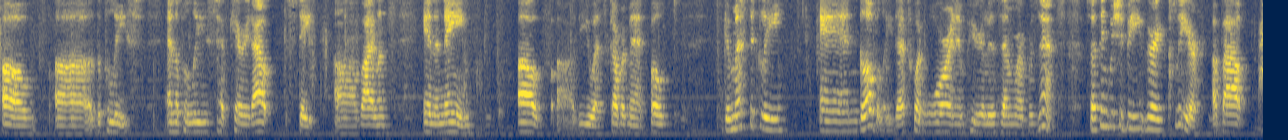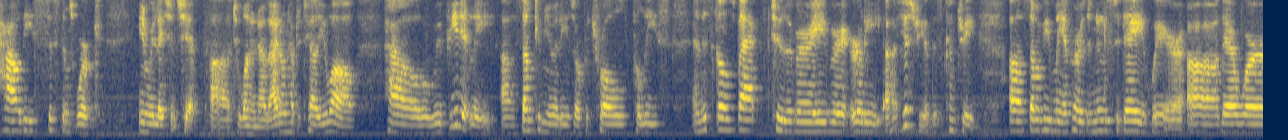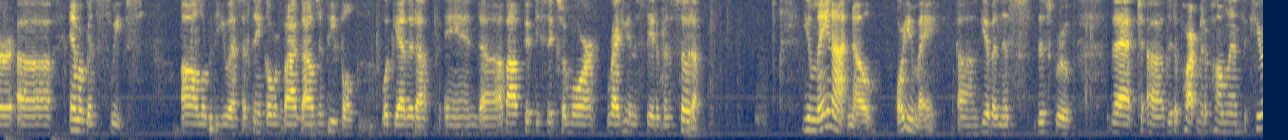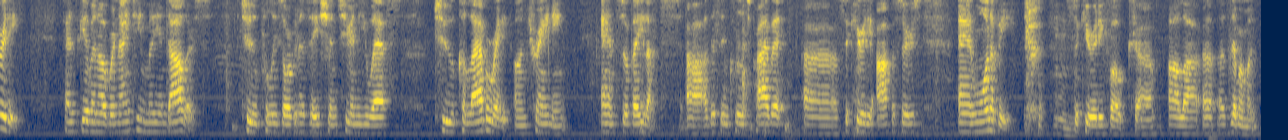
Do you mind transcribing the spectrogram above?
of uh, the police, and the police have carried out state uh, violence in the name of uh, the U.S. government, both domestically and globally. That's what war and imperialism represents. So I think we should be very clear about how these systems work in relationship uh, to one another. I don't have to tell you all how repeatedly uh, some communities are patrolled, police, and this goes back to the very, very early uh, history of this country. Uh, some of you may have heard the news today where uh, there were uh, immigrant sweeps all over the U.S. I think over 5,000 people were gathered up, and uh, about 56 or more right here in the state of Minnesota. You may not know, or you may, uh, given this this group, that uh, the Department of Homeland Security has given over 19 million dollars to police organizations here in the U.S. to collaborate on training and surveillance. Uh, this includes private uh, security officers and wannabe security folk, uh, a la uh, uh, Zimmerman.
